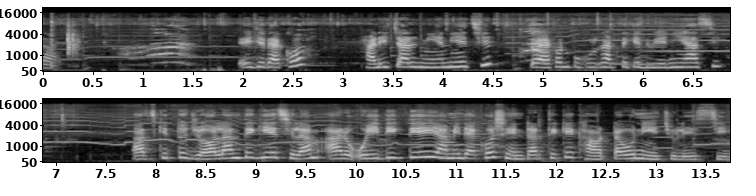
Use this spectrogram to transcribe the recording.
দাও। এই যে দেখো হাঁড়ি চাল নিয়ে নিয়েছি। তো এখন পুকুর ঘাট থেকে ধুয়ে নিয়ে আসি। আজকে তো জল আনতে গিয়েছিলাম, আর ওই দিক দিয়েই আমি দেখো সেন্টার থেকে খাবারটাও নিয়ে চলে এসেছি।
